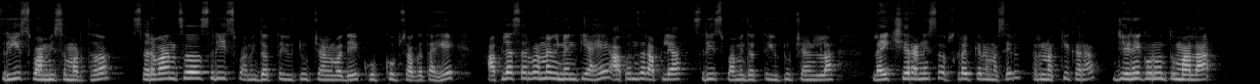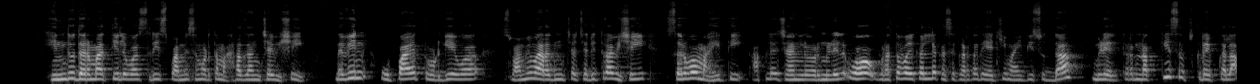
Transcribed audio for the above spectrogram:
श्री स्वामी समर्थ. सर्वांचं श्री स्वामी दत्त यूट्यूब चॅनलमध्ये खूप खूप स्वागत आहे. आपल्या सर्वांना विनंती आहे आपण जर आपल्या श्री स्वामी दत्त यूट्यूब चॅनलला लाईक शेअर आणि सबस्क्राईब केलं नसेल तर नक्की करा. जेणेकरून तुम्हाला हिंदू धर्मातील व श्री स्वामी समर्थ महाराजांच्या विषयी नवीन उपाय तोडगे व स्वामी महाराजांच्या चरित्राविषयी सर्व माहिती आपल्या चॅनलवर मिळेल व व्रतवैकल्य कसे करतात याची माहितीसुद्धा मिळेल. तर नक्की सबस्क्राईब करा.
